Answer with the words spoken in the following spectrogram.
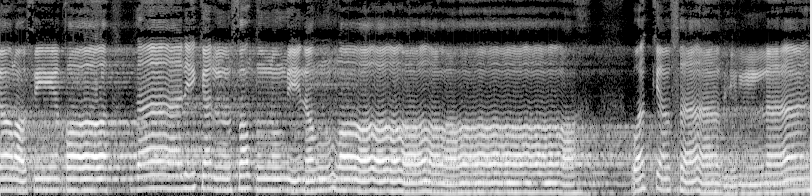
رفيقا. ذلك الفضل من الله. وكفى بالله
